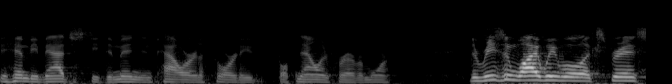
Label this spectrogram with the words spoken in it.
To him be majesty, dominion, power, and authority, both now and forevermore. The reason why we will experience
